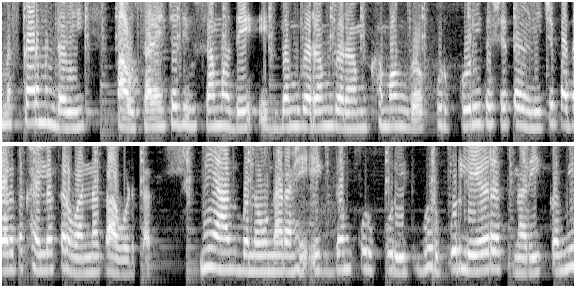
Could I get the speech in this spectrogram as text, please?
नमस्कार मंडळी. पावसाळ्याच्या दिवसामध्ये एकदम गरम गरम खमंग कुरकुरीत असे तळणीचे पदार्थ खायला सर्वांनाच आवडतात. मी आज बनवणार आहे एकदम कुरकुरीत भरपूर लेअर असणारी कमी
